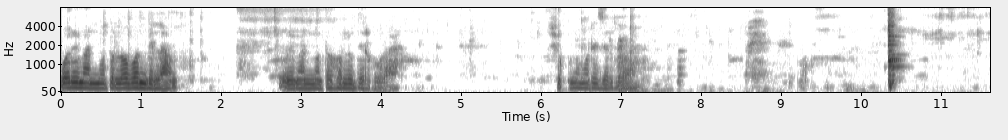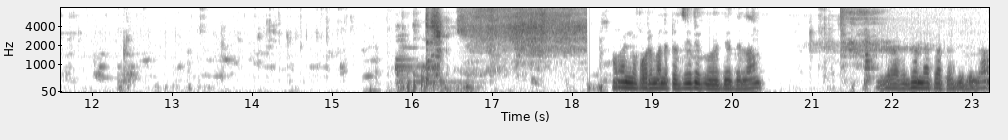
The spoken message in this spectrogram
পরিমাণ মতো লবণ দিলাম। পরিমাণ মতো হলুদের গুঁড়া, শুকনো মরিচের গুঁড়া। সামান্য পরিমাণে একটু জিরে গুঁড়ো দিয়ে দিলাম। ধনিয়া পাতা দিয়ে দিলাম।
